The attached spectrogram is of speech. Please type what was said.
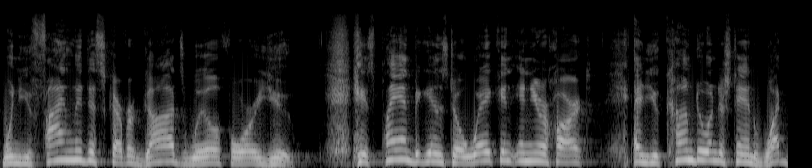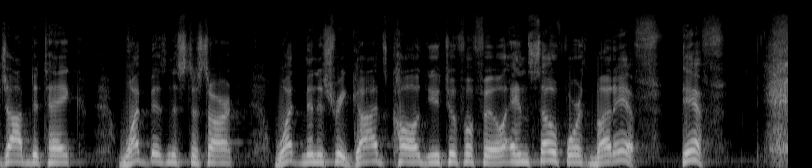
When you finally discover God's will for you, His plan begins to awaken in your heart, and you come to understand what job to take, what business to start, what ministry God's called you to fulfill, and so forth. But if, if,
